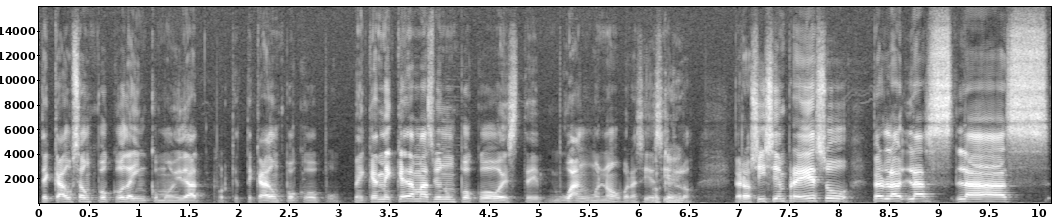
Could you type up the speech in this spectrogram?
te causa un poco de incomodidad, porque te queda un poco, me, me queda más bien un poco, este, guango, ¿no? Por así decirlo. Pero sí, siempre eso, pero las, las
